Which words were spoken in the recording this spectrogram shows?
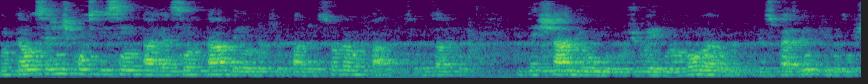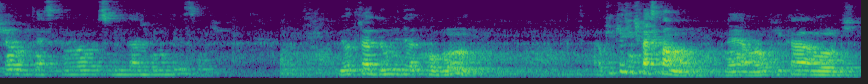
Então, se a gente conseguir sentar e assentar bem aqui o quadril sobre a almofada, sobre o Zafu, e deixar ali o joelho bom ângulo e os pés bem firmes no chão, essa é uma possibilidade bem interessante. E outra dúvida comum O que, que a gente faz com a mão? Né? A mão fica onde?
